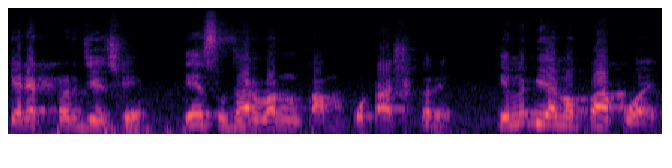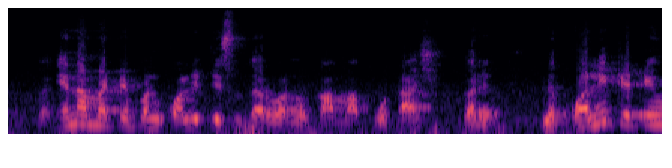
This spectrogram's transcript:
કેરેક્ટર જે છે એ સુધારવાનું કામ પોટાશ કરે. તેલબિયાનો પાક હોય તો એના માટે પણ ક્વોલિટી સુધારવાનું કામ આ પોટાશ કરે. એટલે ક્વોલિટેટિવ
